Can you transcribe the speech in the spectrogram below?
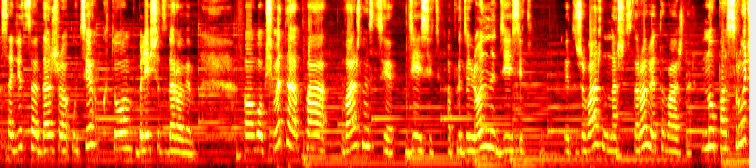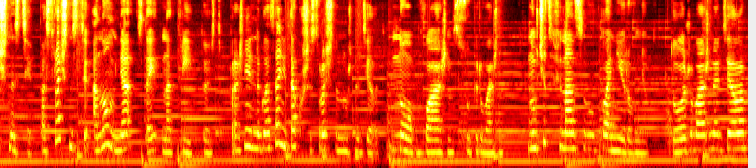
садится даже у тех, кто блещет здоровьем. А, в общем, это по важности 10, определенно 10. Это же важно, наше здоровье это важно. Но по срочности, по срочности оно у меня стоит на 3. То есть упражнение на глаза не так уж и срочно нужно делать. Но важно, супер важно. Научиться финансовому планированию тоже важное дело.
